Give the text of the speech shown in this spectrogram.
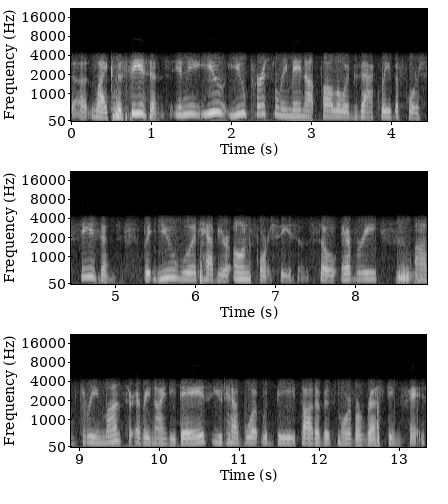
uh, like the seasons, and you you personally may not follow exactly the four seasons, but you would have your own four seasons. So every Mhm. um, three months or every 90 days, you'd have what would be thought of as more of a resting phase,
